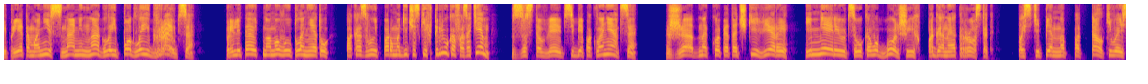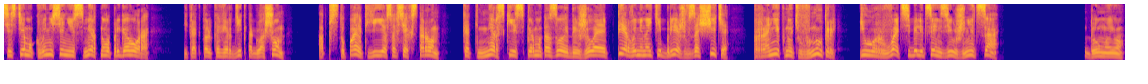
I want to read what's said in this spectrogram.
И при этом они с нами нагло и подло играются. Прилетают на новую планету, показывают пару магических трюков, а затем заставляют себе поклоняться. Жадно копят очки веры и меряются, у кого больше их поганый отросток, постепенно подталкивая систему к вынесению смертного приговора. И как только вердикт оглашен, обступают ее со всех сторон, как мерзкие сперматозоиды, желая первыми найти брешь в защите, проникнуть внутрь и урвать себе лицензию жнеца. Думаю,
